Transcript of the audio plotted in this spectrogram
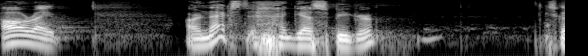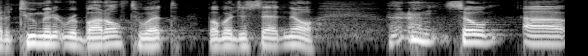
All right. Our next guest speaker, he's got a two minute rebuttal to what Bubba just said. No. so, uh,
